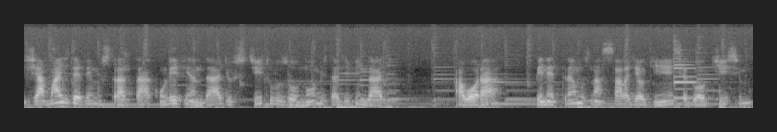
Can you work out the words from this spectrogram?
Jamais devemos tratar com leviandade os títulos ou nomes da divindade. Ao orar, penetramos na sala de audiência do Altíssimo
